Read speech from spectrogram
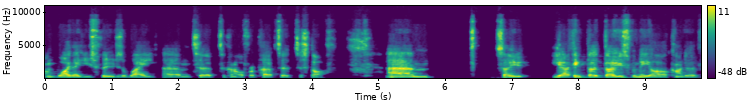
and why they use food as a way um, to, to kind of offer a perk to, to staff. Um, so yeah, I think th- those for me are kind of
